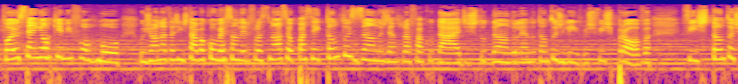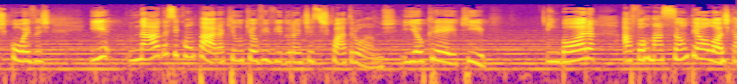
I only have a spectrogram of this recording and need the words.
Foi o Senhor que me formou. O Jonas, a gente estava conversando, ele falou assim: Nossa, eu passei tantos anos dentro da faculdade, estudando, lendo tantos livros, fiz prova, fiz tantas coisas. E nada se compara àquilo que eu vivi durante esses quatro anos. E eu creio que, embora a formação teológica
